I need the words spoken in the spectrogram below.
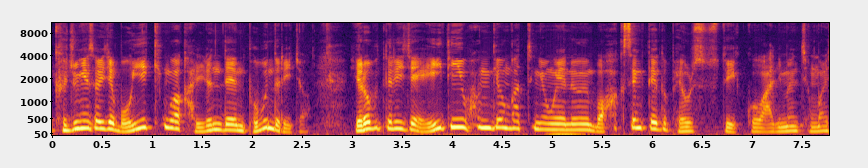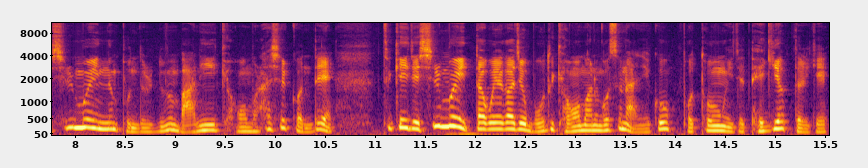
그 중에서 이제 모이킹과 관련된 부분들이죠 여러분들이 이제 AD 환경 같은 경우에는 뭐 학생 때도 배울 수도 있고 아니면 정말 실무에 있는 분들도 많이 경험을 하실 건데 특히 이제 실무에 있다고 해가지고 모두 경험하는 것은 아니고 보통 이제 대기업들 이게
